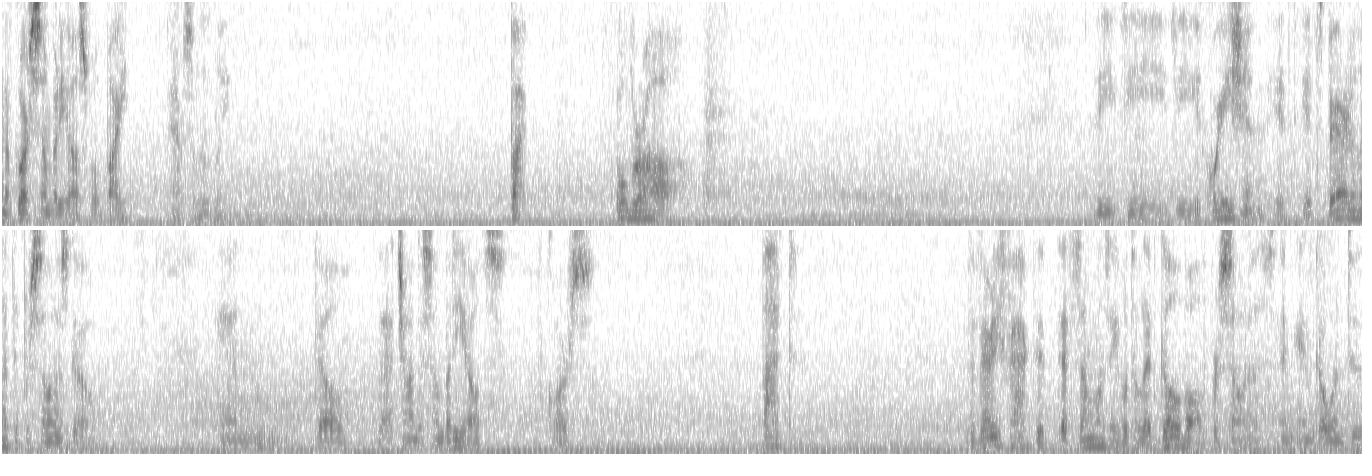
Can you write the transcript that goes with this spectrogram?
and of course, somebody else will bite. Absolutely. But overall, the, the, the equation, it, it's better to let the personas go. And they'll latch onto somebody else, of course. But the very fact that, that someone's able to let go of all the personas and, and go into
